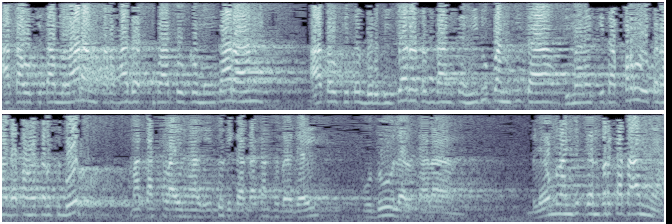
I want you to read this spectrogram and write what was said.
atau kita melarang terhadap suatu kemungkaran atau kita berbicara tentang kehidupan kita di mana kita perlu terhadap hal tersebut maka selain hal itu dikatakan sebagai udul al kalam beliau melanjutkan perkataannya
